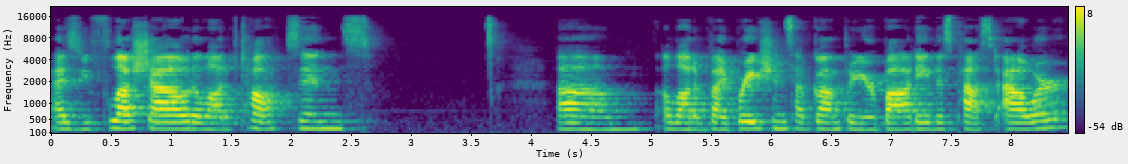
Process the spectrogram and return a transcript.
as you flush out a lot of toxins. Um, a lot of vibrations have gone through your body this past hour.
